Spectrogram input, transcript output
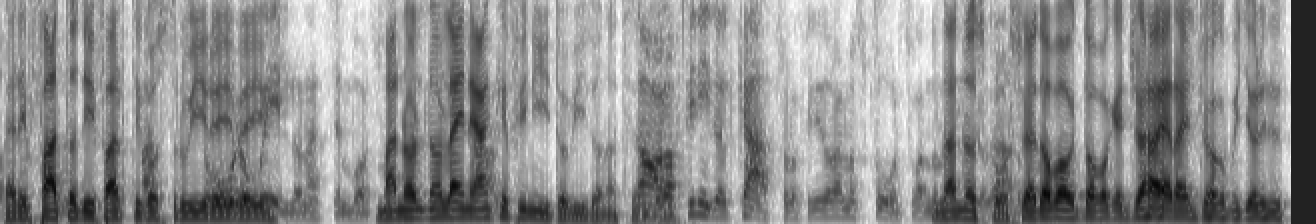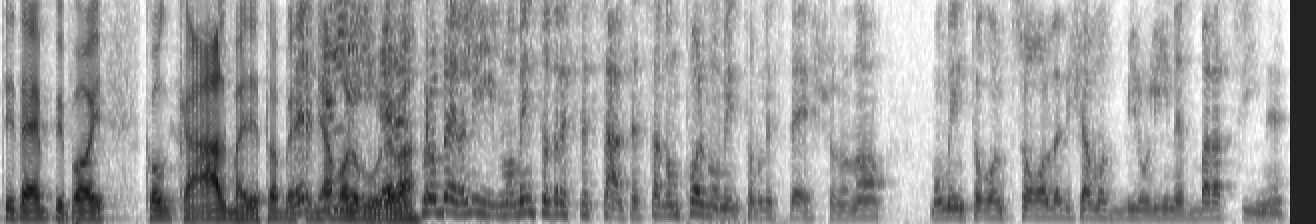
Per il fatto di farti costruire i veicoli. Ma non, non l'hai neanche finito, Vito? No, l'ho finito il cazzo, l'ho finito l'anno scorso. L'anno scorso, cioè dopo, dopo, che già era il gioco migliore di tutti i tempi, poi con calma hai detto, vabbè, Perché finiamolo lì pure. Il problema lì, il momento 360 è stato un po' il momento PlayStation, no? Momento console, diciamo, sbiruline, sbarazzine.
